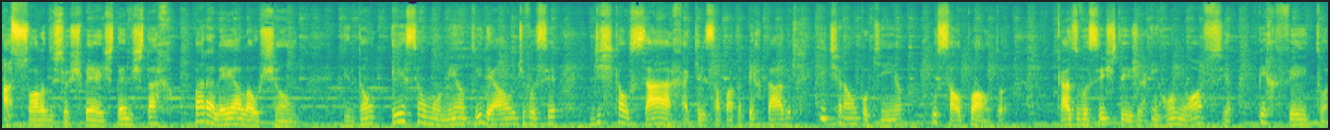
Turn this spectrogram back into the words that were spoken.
A sola dos seus pés deve estar paralela ao chão. Então, esse é o momento ideal de você descalçar aquele sapato apertado e tirar um pouquinho o salto alto. Caso você esteja em home office, perfeito.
